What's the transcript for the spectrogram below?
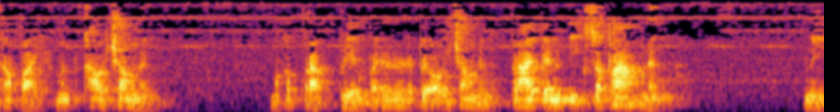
เข้าไป มันเข้าช่องหนึ่ง มันก็ปรับเปลี่ยนไปเรื่อยๆไปออกอีกช่องหนึ่ง กลายเป็นอีกสภาพหนึ่ง นี่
